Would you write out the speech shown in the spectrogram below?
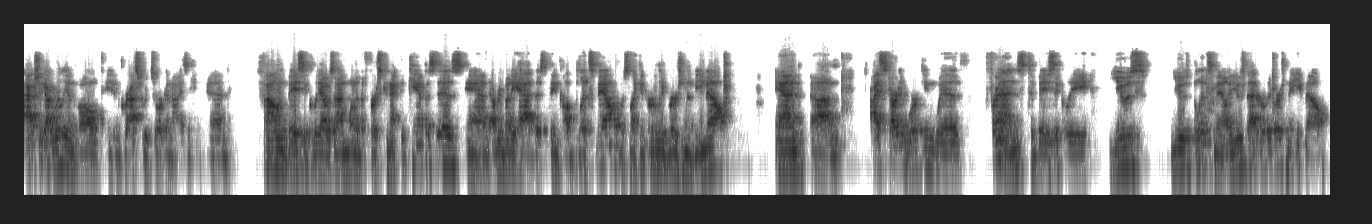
I actually got really involved in grassroots organizing and found basically I was on one of the first connected campuses and everybody had this thing called Blitzmail. It was like an early version of email. And um, I started working with friends to basically use use Blitzmail, use that early version of email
